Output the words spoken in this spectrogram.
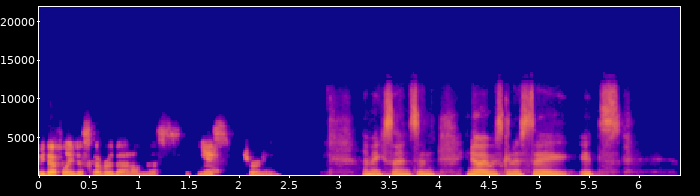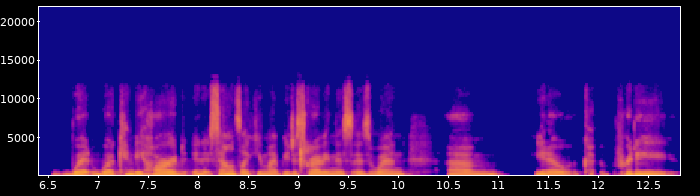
we definitely discovered that on this yeah. this journey. That makes sense. And you know, I was going to say it's what what can be hard, and it sounds like you might be describing this is when um, you know, pretty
